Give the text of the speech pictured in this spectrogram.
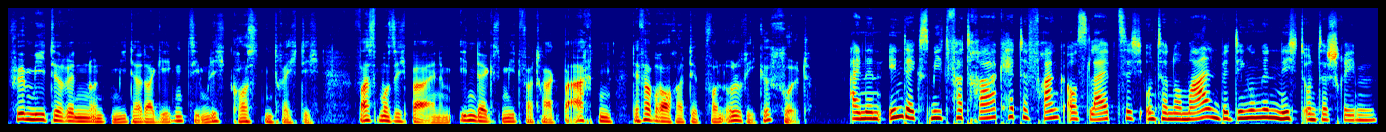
für Mieterinnen und Mieter dagegen ziemlich kostenträchtig. Was muss ich bei einem Index-Mietvertrag beachten? Der Verbrauchertipp von Ulrike Schuld. Einen Indexmietvertrag hätte Frank aus Leipzig unter normalen Bedingungen nicht unterschrieben.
